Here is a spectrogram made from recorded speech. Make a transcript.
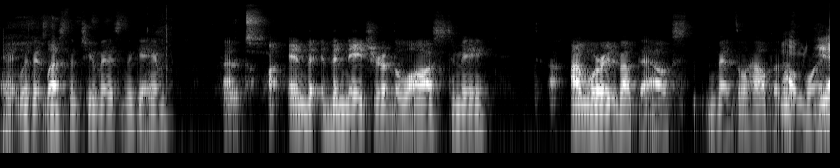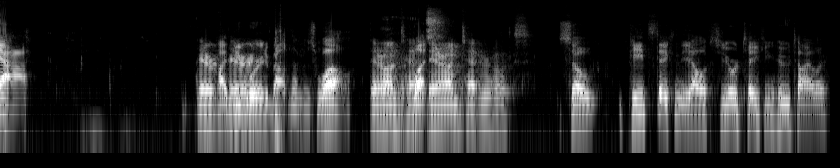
eh, with it less than two minutes in the game, Hurts. and the the nature of the loss to me, I'm worried about the Elks' mental health at this Oh point. yeah, they're I'd be they're worried about them as well. they're on ten, But- they're on tender hooks. So Pete's taking the Elks. You're taking who, Tyler?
